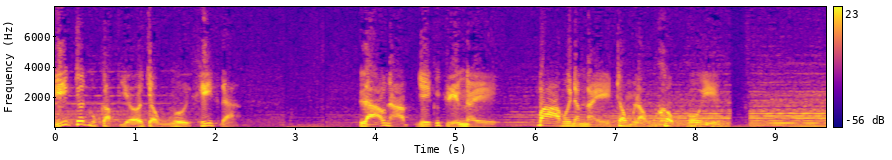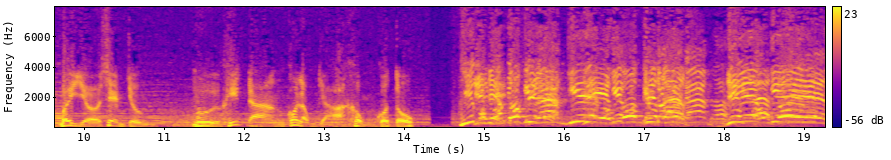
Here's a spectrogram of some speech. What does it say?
Giết chết một cặp vợ chồng người khiết đà Lão nạp vì cái chuyện này 30 năm nay trong lòng không có yên Bây giờ xem chừng Người khiết đàn có lòng dạ không có tốt Giết một con chó khiết đàn Giết một con chó khiết đàn Giết Giết Giết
